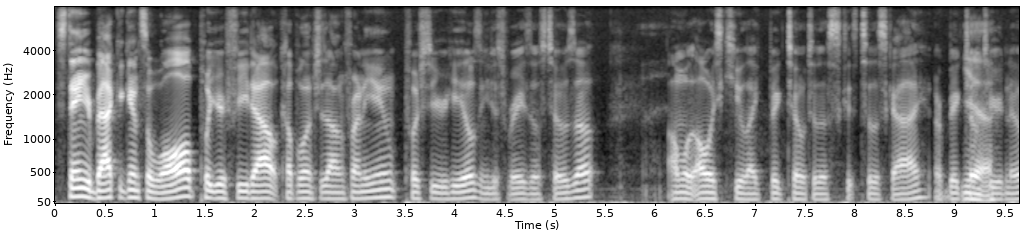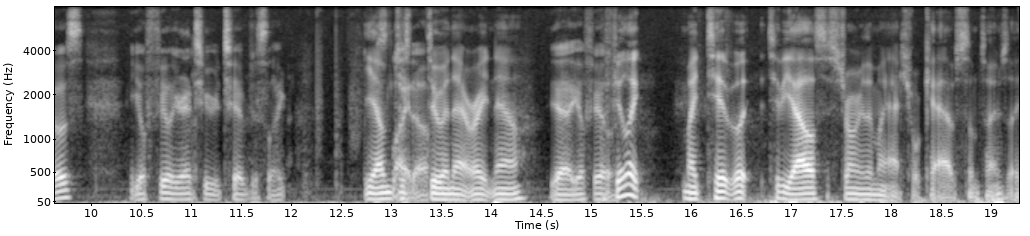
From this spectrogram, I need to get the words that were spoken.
stand your back against the wall, put your feet out a couple inches out in front of you, push through your heels, and you just raise those toes up. Almost always cue like big toe to the to the sky or big toe Yeah. to your nose. You'll feel your anterior tib just like Yeah, I'm just up. doing that right now. Yeah, you'll feel. I feel like my tib tibialis is stronger than my actual calves. Sometimes I,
